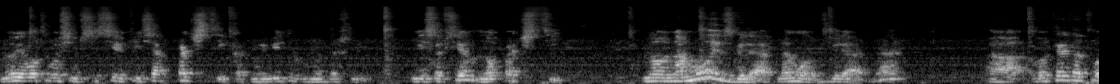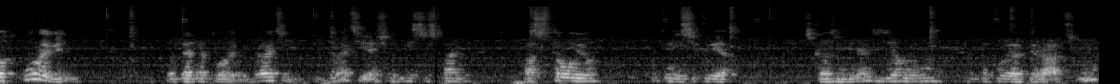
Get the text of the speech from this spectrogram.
Ну и вот 87-50 почти, как мы видим, мы дошли. Не совсем, но почти. Но на мой взгляд, на мой взгляд, да, а, вот этот вот уровень, вот этот уровень, давайте, давайте я сейчас вместе с вами построю, это не секрет, скажем, я сделаю такую операцию.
